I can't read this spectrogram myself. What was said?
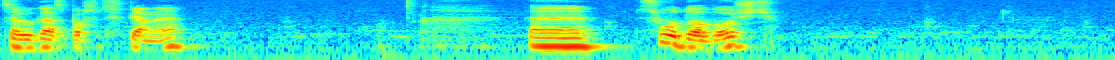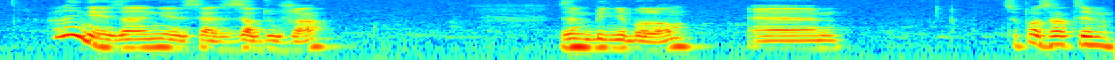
cały gaz poszedł w pianę. E, słodowość nie, za, nie jest za, za duża. Zęby nie bolą. Em, co poza tym,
